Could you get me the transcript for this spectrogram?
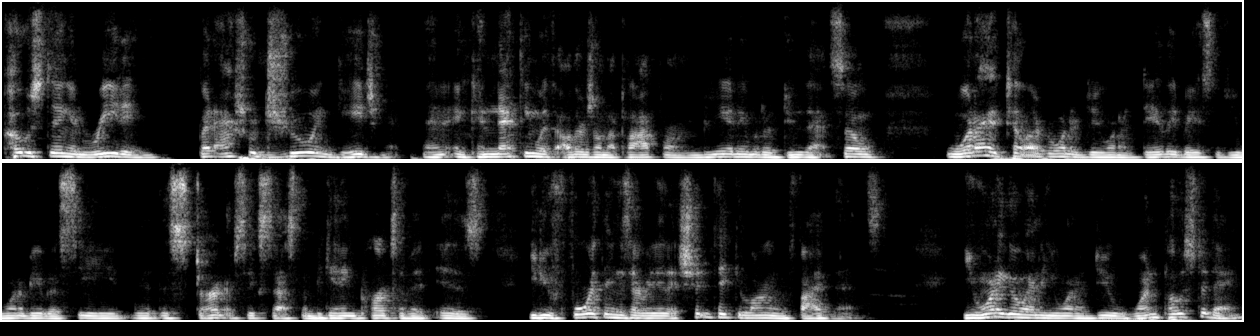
posting and reading, but actual mm-hmm. true engagement and, and connecting with others on the platform and being able to do that. So, what I tell everyone to do on a daily basis, if you want to be able to see the, the start of success, the beginning parts of it, is you do four things every day that shouldn't take you longer than five minutes. You want to go in and you want to do one post a day,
